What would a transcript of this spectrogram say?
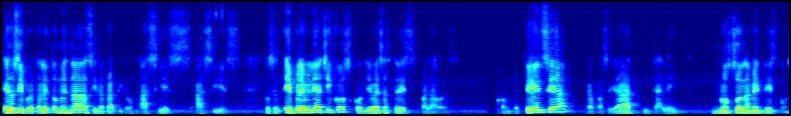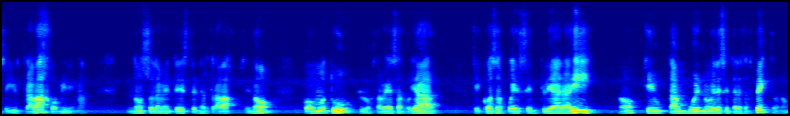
Eso sí, pero el talento no es nada sin la práctica. Así es, así es. Entonces, empleabilidad, chicos, conlleva esas tres palabras. Competencia, capacidad y talento. No solamente es conseguir trabajo, miren, ¿ah? no solamente es tener trabajo, sino cómo tú lo sabes desarrollar, qué cosas puedes emplear ahí, ¿no? Qué tan bueno eres en tales aspectos, ¿no?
